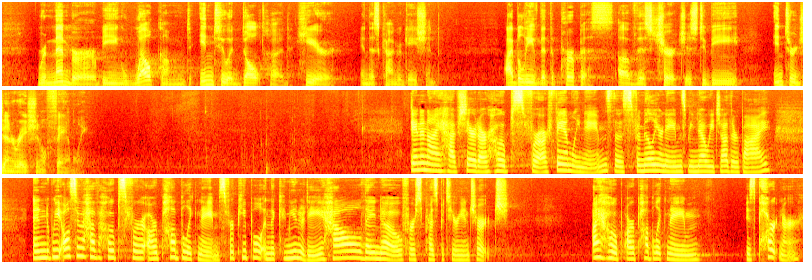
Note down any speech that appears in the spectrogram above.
remember being welcomed into adulthood here in this congregation. I believe that the purpose of this church is to be intergenerational family. Dan and I have shared our hopes for our family names, those familiar names we know each other by. And we also have hopes for our public names, for people in the community, how they know First Presbyterian Church. I hope our public name is partner.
